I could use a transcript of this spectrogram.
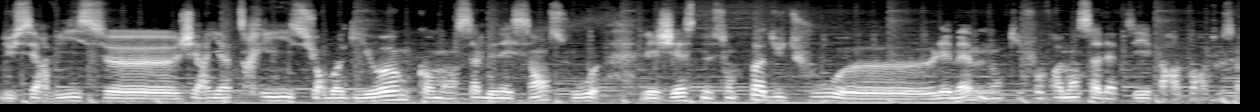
du service euh, gériatrie sur Bois-Guillaume comme en salle de naissance où les gestes ne sont pas du tout euh, les mêmes, donc il faut vraiment s'adapter par rapport à tout ça.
